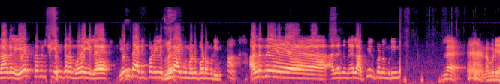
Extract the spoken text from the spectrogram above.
நாங்கள் ஏற்கவில்லை என்கிற முறையில எந்த அடிப்படையில சீராய்வு மனு போட முடியுமா? அல்லது அதன் மேல அப்பீல் பண்ண முடியுமா? இல்ல நம்முடைய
